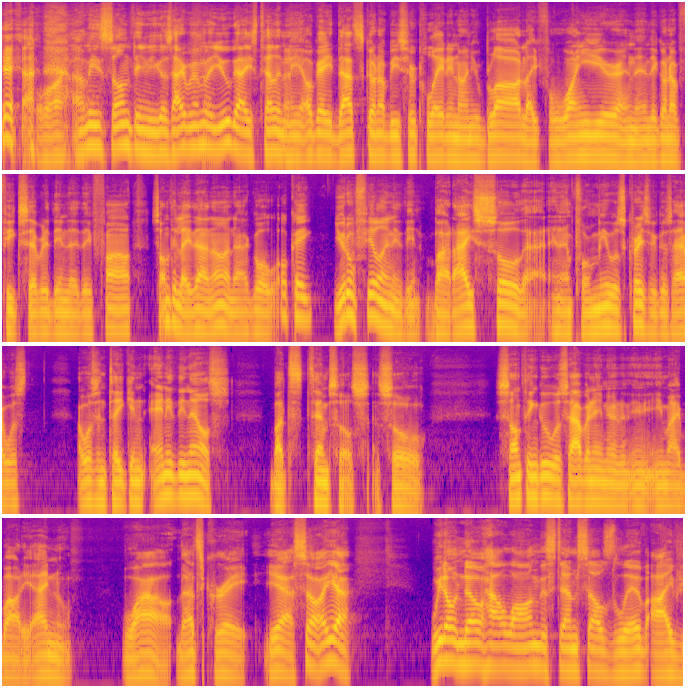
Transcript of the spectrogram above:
yeah, Wow. I mean something because I remember you guys telling me, okay, that's gonna be circulating on your blood like for one year, and then they're gonna fix everything that they found, something like that. No, and I go, okay, you don't feel anything, but I saw that, and for me it was crazy because I was, I wasn't taking anything else but stem cells, and so something good was happening in, in, in my body. I knew. Wow, that's great. Yeah. So uh, yeah, we don't know how long the stem cells live IV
